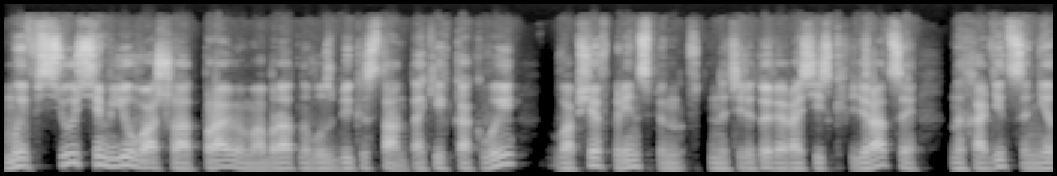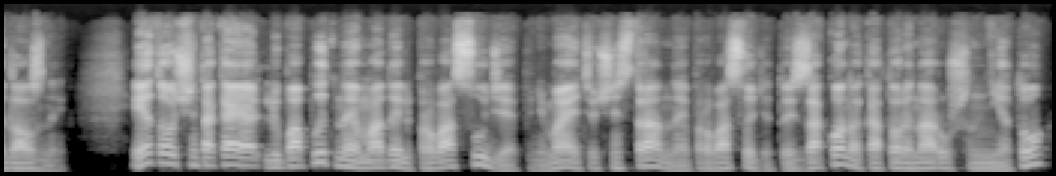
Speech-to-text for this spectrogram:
мы всю семью вашу отправим обратно в Узбекистан. Таких, как вы, вообще, в принципе, на территории Российской Федерации находиться не должны. И это очень такая любопытная модель правосудия, понимаете, очень странное правосудие. То есть закона, который нарушен, нету,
